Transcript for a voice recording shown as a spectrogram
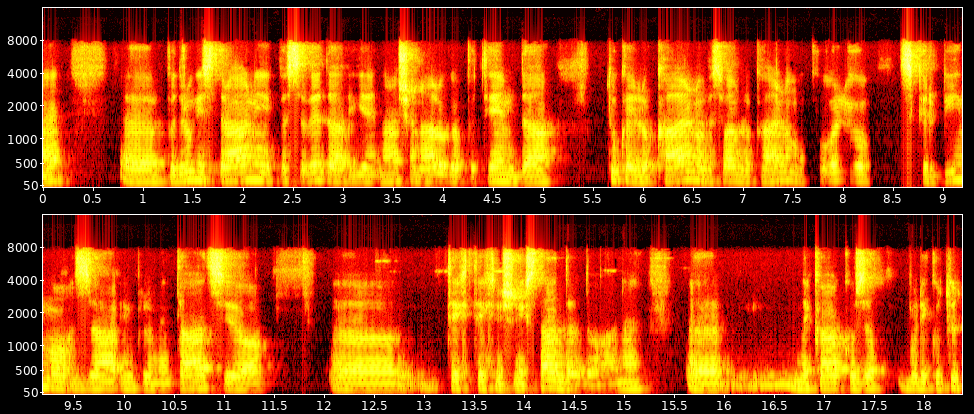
Ne. Po drugi strani pa seveda je naša naloga potem, da tukaj lokalno, v svojem lokalnem okolju, skrbimo za implementacijo uh, teh tehničnih standardov. Ne? Uh, nekako za veliko tudi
